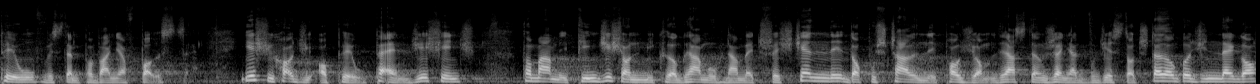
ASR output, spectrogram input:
pyłów występowania w Polsce. Jeśli chodzi o pył PM10, to mamy 50 mikrogramów na metr sześcienny, dopuszczalny poziom dla stężenia 24-godzinnego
